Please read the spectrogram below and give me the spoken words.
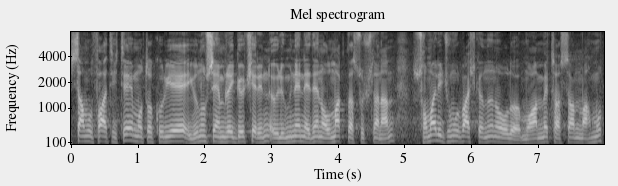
İstanbul Fatih'te motokurye Yunus Emre Göçer'in ölümüne neden olmakla suçlanan Somali Cumhurbaşkanı'nın oğlu Muhammed Hasan Mahmut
